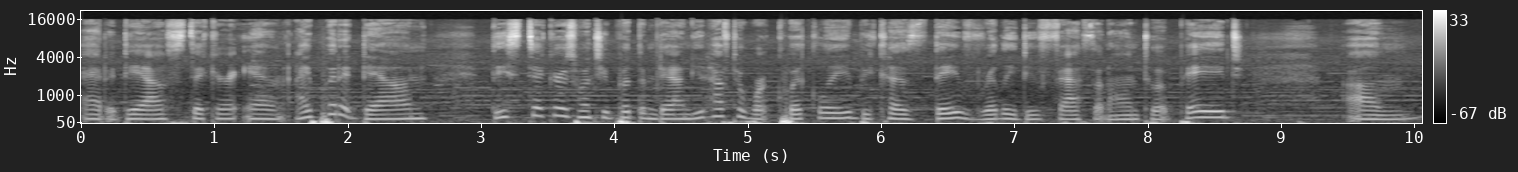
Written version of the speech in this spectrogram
Add a day off sticker and I put it down. These stickers, once you put them down, you have to work quickly because they really do fasten onto a page. Um,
